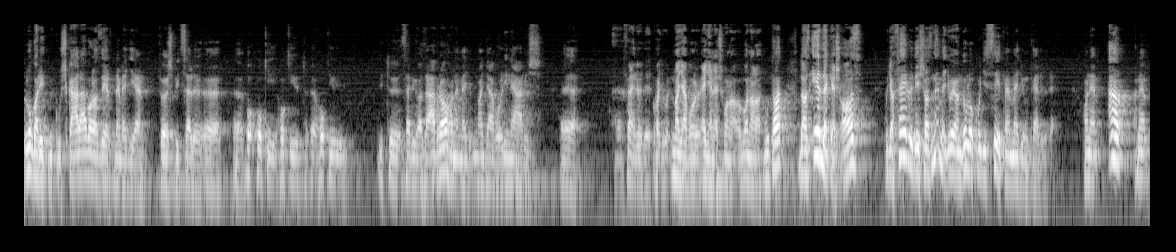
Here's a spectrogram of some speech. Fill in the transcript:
logaritmikus skálával, azért nem egy ilyen fölspiccelő hoki, hoki, hoki ütőszerű az ábra, hanem egy nagyjából lineáris fejlődés, vagy nagyjából egyenes vonalat mutat. De az érdekes az, hogy a fejlődés az nem egy olyan dolog, hogy is szépen megyünk előre hanem, áll, hanem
